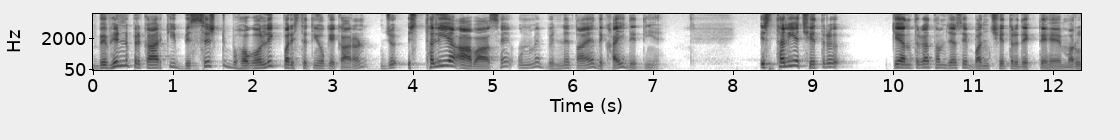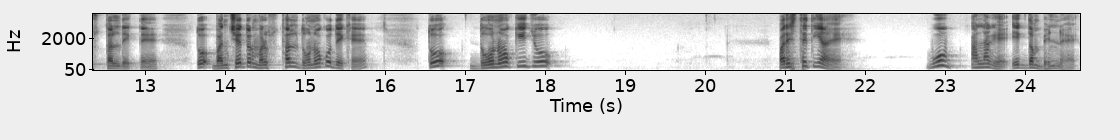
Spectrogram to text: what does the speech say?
विभिन्न प्रकार की विशिष्ट भौगोलिक परिस्थितियों के कारण जो स्थलीय आवास हैं, उनमें भिन्नताएँ दिखाई देती हैं। स्थलीय क्षेत्र के अंतर्गत हम जैसे वन क्षेत्र देखते हैं, मरुस्थल देखते हैं तो वन क्षेत्र और मरुस्थल दोनों को देखें तो दोनों की जो परिस्थितियाँ हैं, वो अलग है, एकदम भिन्न है।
